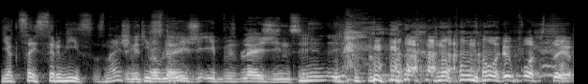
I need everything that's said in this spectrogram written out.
як цей сервіс, знаєш, який Відправляє стоїть. і відправляє жінці новою поштою.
